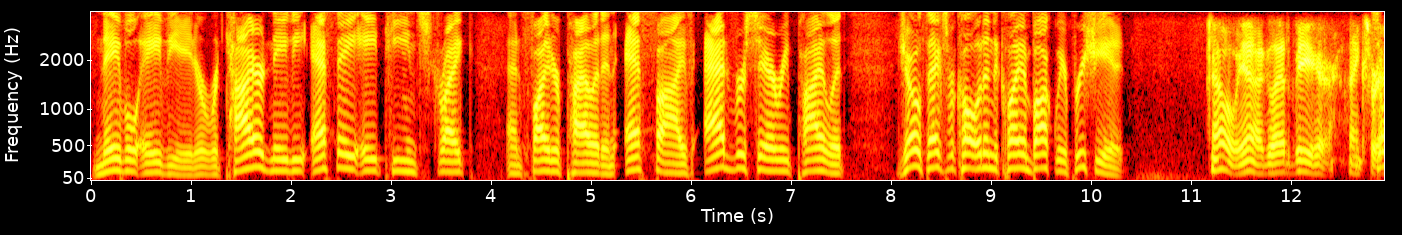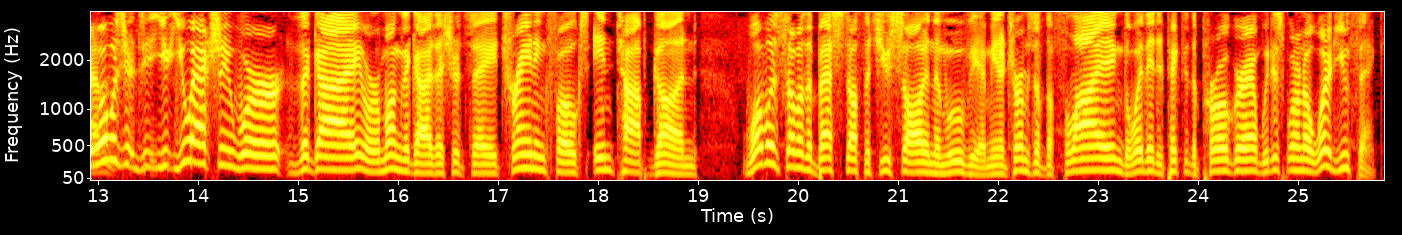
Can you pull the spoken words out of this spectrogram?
naval aviator, retired Navy FA 18 strike and fighter pilot, and F 5 adversary pilot. Joe, thanks for calling in to Clay and Buck. We appreciate it. Oh yeah, glad to be here. Thanks for. So, what was your? You you actually were the guy, or among the guys, I should say, training folks in Top Gun. What was some of the best stuff that you saw in the movie? I mean, in terms of the flying, the way they depicted the program. We just want to know what did you think?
